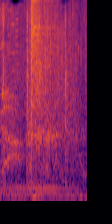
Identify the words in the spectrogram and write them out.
Go!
